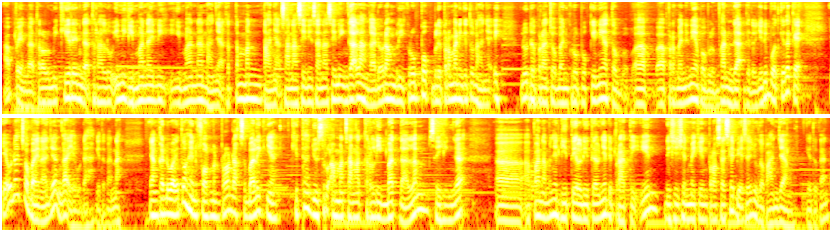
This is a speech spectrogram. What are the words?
apa ya nggak terlalu mikirin nggak terlalu ini gimana ini gimana? Nanya ke temen tanya sana sini sana sini. Enggak lah nggak ada orang beli kerupuk beli permen gitu nanya eh lu udah pernah cobain kerupuk ini atau uh, permen ini apa belum? Kan enggak gitu. Jadi buat kita kayak ya udah cobain aja enggak ya udah gitu kan. Nah yang kedua itu involvement produk sebaliknya. Kita justru amat sangat terlibat dalam sehingga uh, apa namanya detail-detailnya diperhatiin decision making prosesnya biasanya juga panjang gitu kan.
